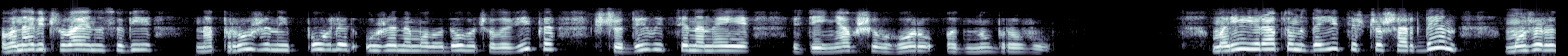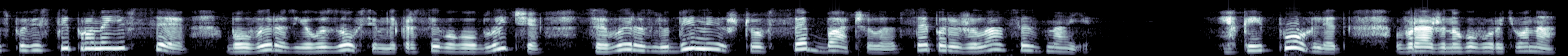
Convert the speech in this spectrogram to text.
Вона відчуває на собі напружений погляд уже на молодого чоловіка, що дивиться на неї, здійнявши вгору одну брову. Марії раптом здається, що Шарден може розповісти про неї все, бо вираз його зовсім некрасивого обличчя це вираз людини, що все бачила, все пережила, все знає. Який погляд, вражено говорить вона,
